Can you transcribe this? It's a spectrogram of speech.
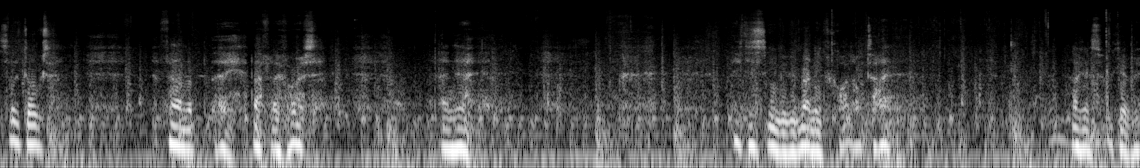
So the dogs found the, the buffalo for us, and uh, this is going to be running for quite a long time. I guess okay. we-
